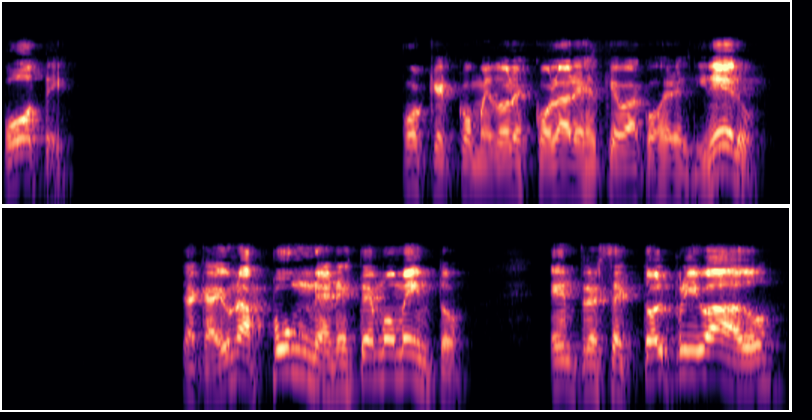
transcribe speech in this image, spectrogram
pote, porque el comedor escolar es el que va a coger el dinero. O sea que hay una pugna en este momento entre el sector privado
